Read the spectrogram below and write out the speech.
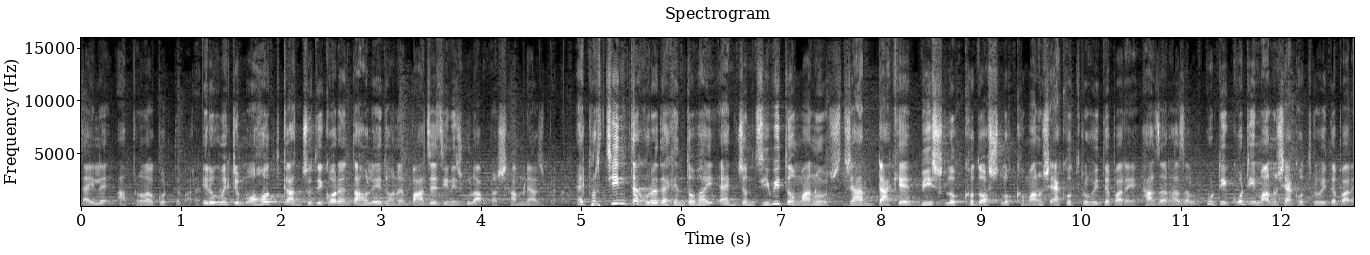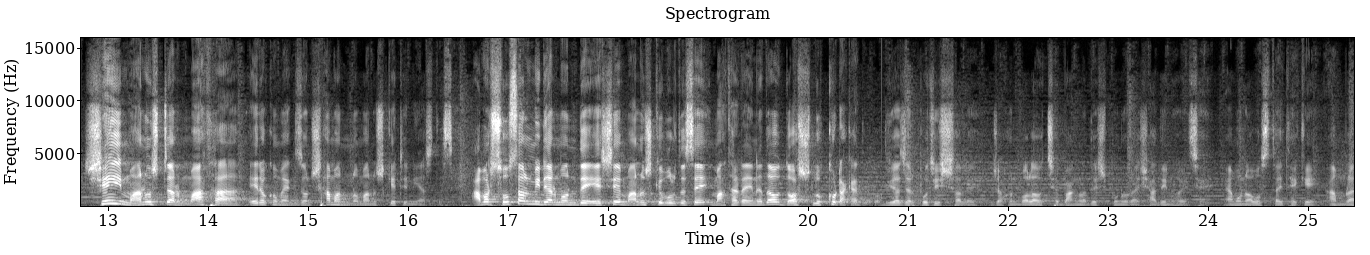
চাইলে আপনারাও করতে পারেন। এরকম একটি মহৎ কাজ যদি করেন, তাহলে এই ধরনের বাজে জিনিসগুলো আপনার সামনে আসবে না। একবার চিন্তা করে দেখেন তো, ভাই, একজন জীবিত মানুষ, যার ডাকে বিশ লক্ষ, দশ লক্ষ মানুষ একত্র হইতে পারে, হাজার হাজার, কোটি কোটি মানুষ একত্র হইতে পারে, সেই মানুষটার মাথা এরকম একজন সামান্য মানুষ কেটে নিয়ে আসতেছে। আবার সোশ্যাল মিডিয়ার মধ্যে এসে মানুষকে বলতেছে, মাথাটা এনে দাও, দশ লক্ষ টাকা দিব। দুই সালে যখন বলা হচ্ছে বাংলাদেশ পুনরায় স্বাধীন হয়েছে। এমন অবস্থায় থেকে আমরা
